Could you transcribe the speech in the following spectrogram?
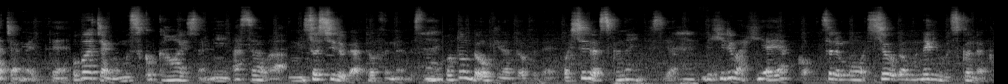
あちゃんがいておばあちゃんが息子可愛さに朝は味噌汁が豆腐なんですね、はい。ほとんど大きな豆腐でお汁は少ないんですよ。で昼は冷ややっこ。それも生姜もネギも少なく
